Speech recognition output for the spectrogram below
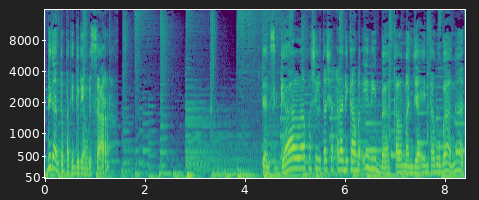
dengan tempat tidur yang besar, dan segala fasilitas yang ada di kamar ini bakal manjain kamu banget.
